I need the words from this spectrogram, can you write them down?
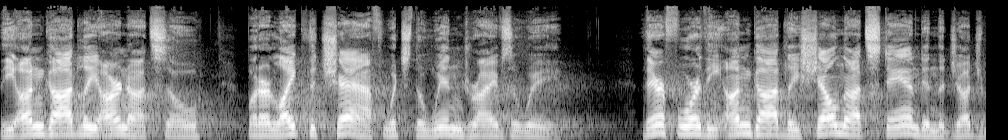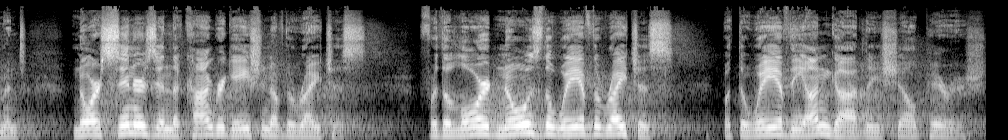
The ungodly are not so, but are like the chaff which the wind drives away. Therefore, the ungodly shall not stand in the judgment, nor sinners in the congregation of the righteous. For the Lord knows the way of the righteous, but the way of the ungodly shall perish.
